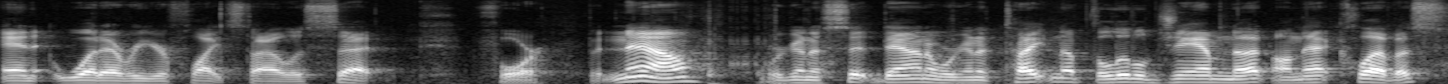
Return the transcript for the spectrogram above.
and whatever your flight style is set for. But now we're going to sit down and we're going to tighten up the little jam nut on that clevis.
